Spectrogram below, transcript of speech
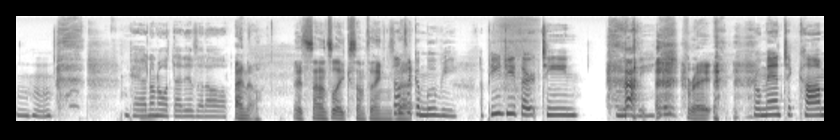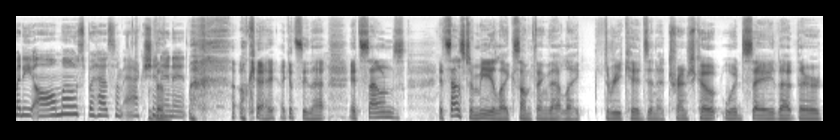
Mm-hmm. okay, I don't know what that is at all. I know. It sounds like something Sounds that, like a movie. A PG 13 movie. right. Romantic comedy almost, but has some action The- in it. okay, I can see that. It sounds it sounds to me like something that like three kids in a trench coat would say that they're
